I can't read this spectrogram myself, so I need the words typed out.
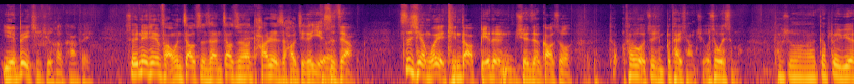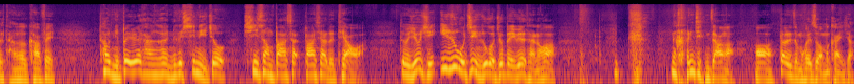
也被请去喝咖啡。所以那天访问赵春山，赵春山他认识好几个也是这样。之前我也听到别的人学者告诉我，他他说我最近不太想去。我说为什么？他说他被约谈喝咖啡。他说你被约谈喝，你那个心里就七上八下八下的跳啊，对吧？尤其一入境如果就被约谈的话，那很紧张啊。哦，到底怎么回事？我们看一下。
